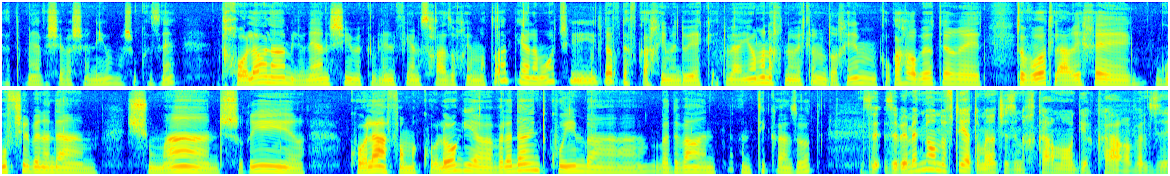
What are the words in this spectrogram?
יודעת, 107 שנים או משהו כזה. בכל העולם מיליוני אנשים מקבלים לפי הנוסחה הזו כימותרפיה, למרות שהיא לאו דווקא הכי מדויקת. והיום אנחנו, יש לנו דרכים כל כך הרבה יותר uh, טובות להעריך uh, גוף של בן אדם, שומן, שריר, כל הפרמקולוגיה, אבל עדיין תקועים ב, בדבר האנטיקה הזאת. זה, זה באמת מאוד מפתיע, את אומרת שזה מחקר מאוד יקר, אבל זה,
